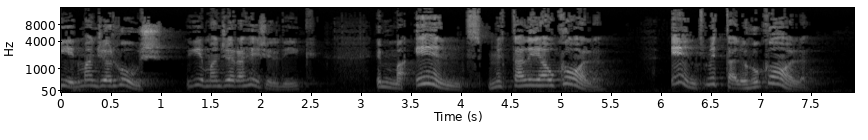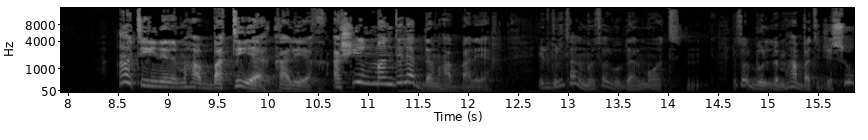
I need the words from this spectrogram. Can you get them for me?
jien ma nġerħux, jien ma nġerraħiex il-dik. Imma int mittalija wkoll Int mitt għalih ukoll. Għatini l-imħabba tiegħek għalih, għax jien m'għandi l-ebda mħabba għalih. Irdu nitalmu nitolbu b'dan mod. Nitolbu l-imħabba ta' Ġesu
